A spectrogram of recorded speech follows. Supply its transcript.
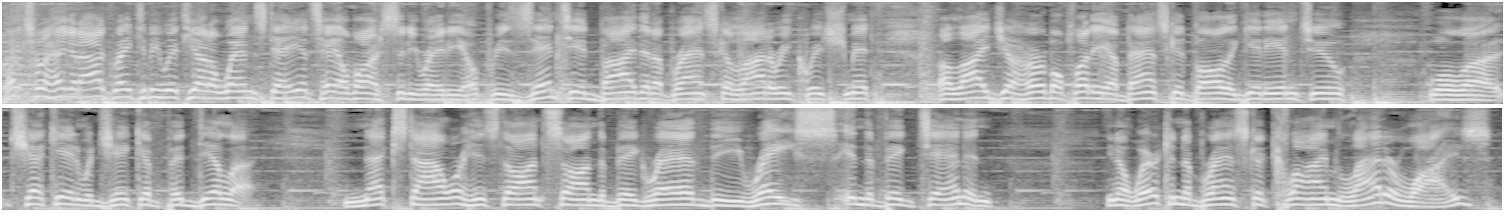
Thanks for hanging out. Great to be with you on a Wednesday. It's Hail Varsity Radio, presented by the Nebraska Lottery. Chris Schmidt, Elijah Herbal, plenty of basketball to get into. We'll uh, check in with Jacob Padilla. Next hour, his thoughts on the Big Red, the race in the Big Ten, and, you know, where can Nebraska climb ladder wise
